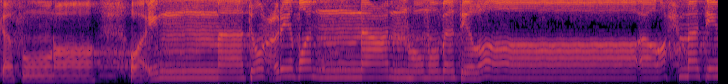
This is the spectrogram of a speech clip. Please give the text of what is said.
كفورا وإما تعرضن عنهم ابتغاء رحمة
